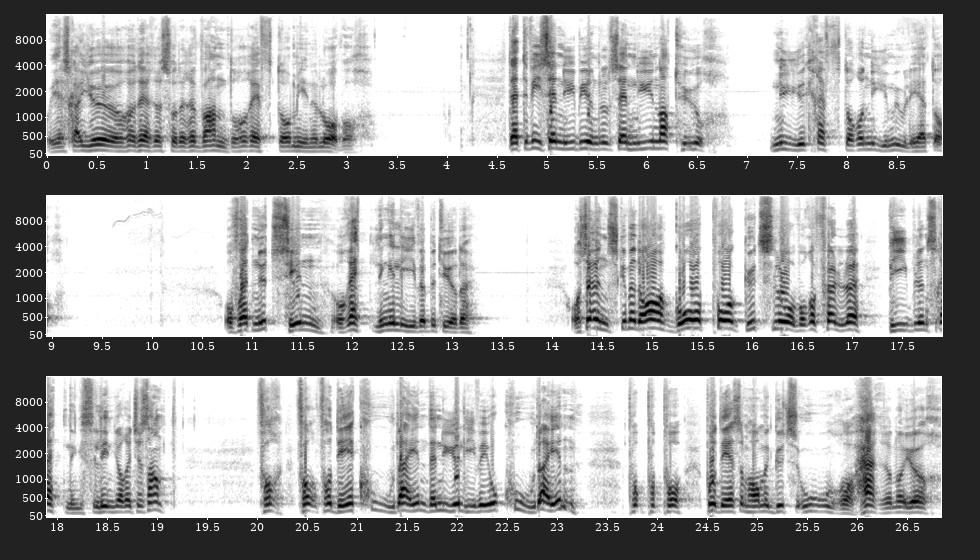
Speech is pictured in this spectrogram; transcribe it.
og jeg skal gjøre dere så dere vandrer efter mine lover. Dette viser en ny begynnelse, en ny natur, nye krefter og nye muligheter. Å få et nytt sinn og retning i livet betyr det. Og så ønsker vi da å gå på Guds lover og følge Bibelens retningslinjer. ikke sant? For, for, for det er koda inn. Det nye livet er jo koda inn på, på, på, på, det som har med Guds ord og Herren å gjøre.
